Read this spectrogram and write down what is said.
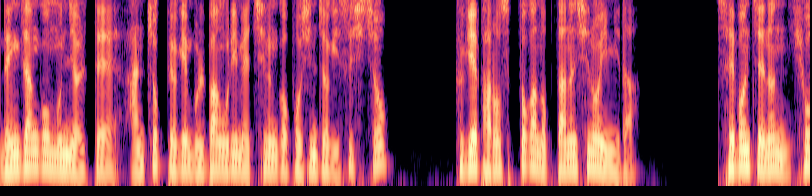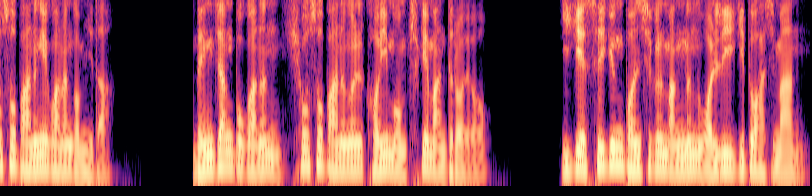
냉장고 문 열 때 안쪽 벽에 물방울이 맺히는 거 보신 적 있으시죠? 그게 바로 습도가 높다는 신호입니다. 세 번째는 효소 반응에 관한 겁니다. 냉장 보관은 효소 반응을 거의 멈추게 만들어요. 이게 세균 번식을 막는 원리이기도 하지만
